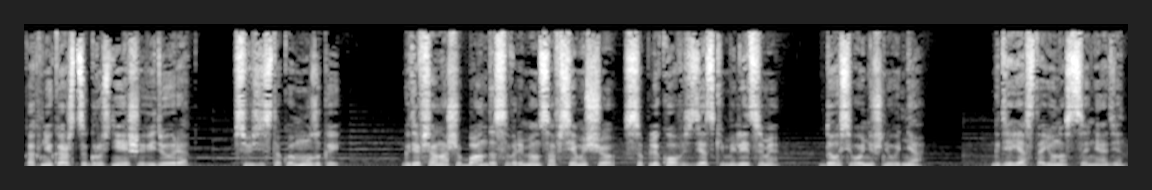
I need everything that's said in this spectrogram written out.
как мне кажется, грустнейший видеоряд в связи с такой музыкой, где вся наша банда со времен совсем еще сопляков с детскими лицами до сегодняшнего дня, где я стою на сцене один.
